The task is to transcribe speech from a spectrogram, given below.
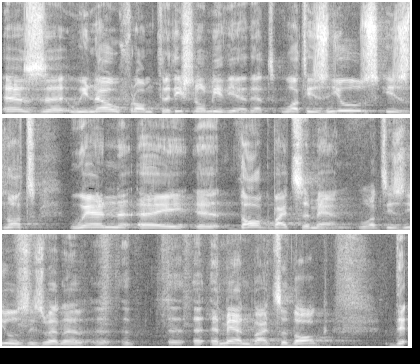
as uh, we know from traditional media that what is news is not when a, a, dog bites a man. What is news is when a, a, a man bites a dog. The,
